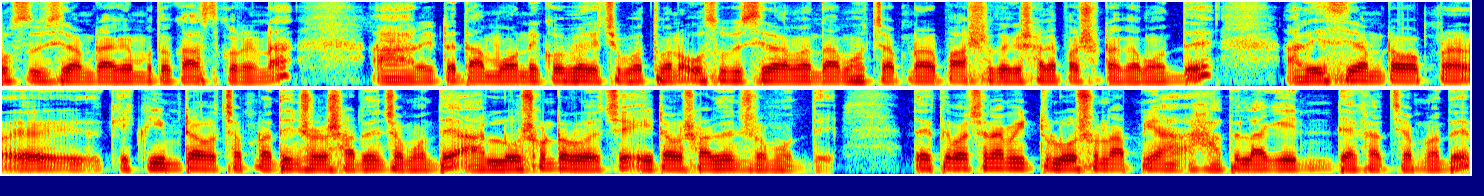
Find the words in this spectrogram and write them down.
ওসবি সিরামটা আগের মতো কাজ করে না। আর এটা দাম অনেক কমে গেছে। বর্তমানে ওসবি সিরামের দাম হচ্ছে আপনার পাঁচশো থেকে সাড়ে পাঁচশো টাকার মধ্যে। আর এই সিরামটাও আপনার এই ক্রিমটা হচ্ছে আপনার তিনশো সাড়ে তিনশোর মধ্যে। আর লোশনটা রয়েছে, এটাও সাড়ে তিনশোর মধ্যে। দেখতে পাচ্ছেন আমি একটু লোশন আপনি হাতে লাগিয়ে দেখাচ্ছি আপনাদের,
